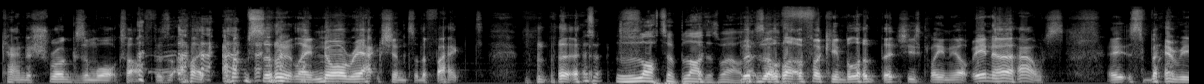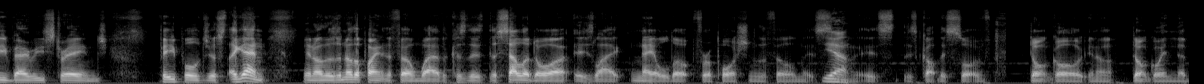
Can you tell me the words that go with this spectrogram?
kind of shrugs and walks off. There's like absolutely no reaction to the fact that There's a lot of blood as well. there's Like, a lot of fucking blood that she's cleaning up in her house. It's very, very strange. People just again, you know, there's another point in the film where because the the cellar door is like nailed up for a portion of the film. It's Yeah. it's it's got this sort of don't go, you know, don't go in the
